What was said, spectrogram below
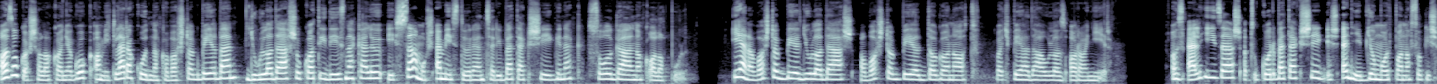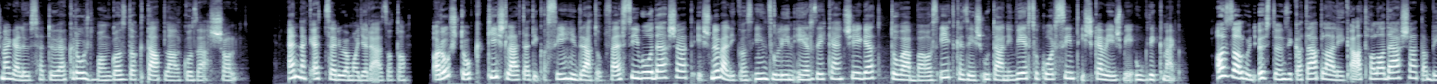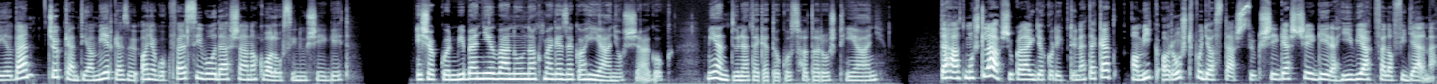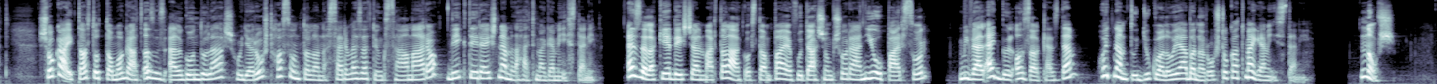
Azok a salakanyagok, amik lerakodnak a vastagbélben, gyulladásokat idéznek elő, és számos emésztőrendszeri betegségnek szolgálnak alapul. Ilyen a vastagbélgyulladás, a vastagbél daganat, vagy például az aranyér. Az elhízás, a cukorbetegség és egyéb gyomorpanaszok is megelőzhetőek rostban gazdag táplálkozással. Ennek egyszerű a magyarázata. A rostok késleltetik a szénhidrátok felszívódását és növelik az inzulin érzékenységet, továbbá az étkezés utáni vércukorszint is kevésbé ugrik meg. Azzal, hogy ösztönzik a táplálék áthaladását a bélben, csökkenti a mérgező anyagok felszívódásának valószínűségét. És akkor miben nyilvánulnak meg ezek a hiányosságok? Milyen tüneteket okozhat a rosthiány? Tehát most lássuk a leggyakoribb tüneteket, amik a rostfogyasztás szükségességére hívják fel a figyelmet. Sokáig tartotta magát az az elgondolás, hogy a rost haszontalan a szervezetünk számára, végtére is nem lehet megemészteni. Ezzel a kérdéssel már találkoztam pályafutásom során jó párszor, mivel egyből azzal kezdem, hogy nem tudjuk valójában a rostokat megemészteni. Nos,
